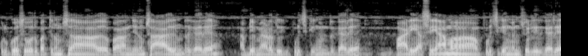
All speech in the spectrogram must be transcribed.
குளுக்கோஸ் ஒரு பத்து நிமிஷம் அது பதினஞ்சு நிமிஷம் ஆகுன்ட்ருக்காரு அப்படியே மேலே தூக்கி பிடிச்சிக்கங்கன்னு இருக்காரு மாடி அசையாமல் பிடிச்சிக்கங்கன்னு சொல்லியிருக்காரு.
